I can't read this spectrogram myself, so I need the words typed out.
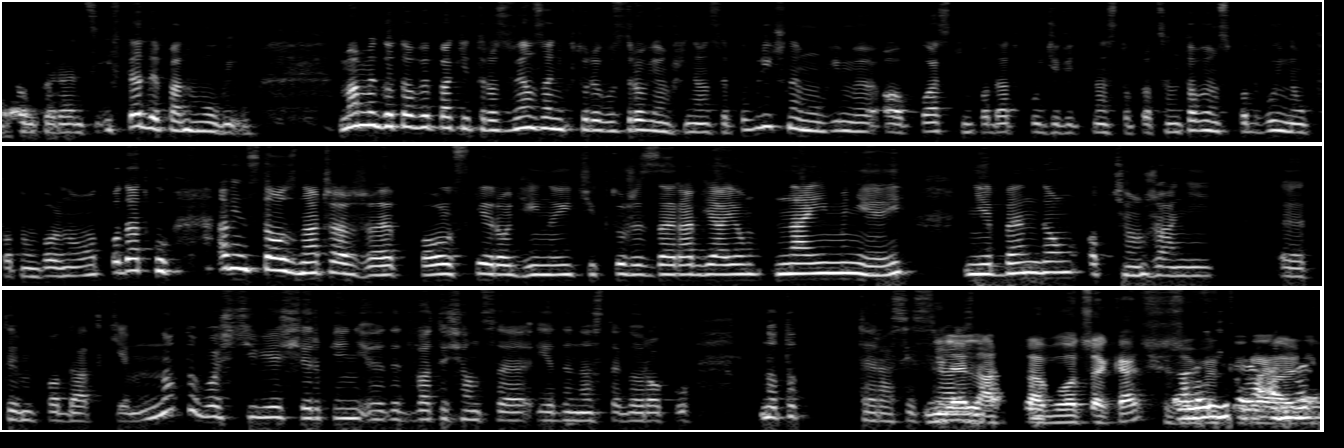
z konferencji. I wtedy pan mówił, mamy gotowy pakiet rozwiązań, które uzdrowią finanse publiczne. Mówimy o płaskim podatku 19% z podwójną kwotą wolną od podatku, a więc to oznacza, że polskie rodziny i ci, którzy zarabiają najmniej, nie będą obciążani e, tym podatkiem. No to właściwie sierpień 2011 e, roku. No to teraz jest. Ile lat trzeba było czekać, żeby ale, to realnie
